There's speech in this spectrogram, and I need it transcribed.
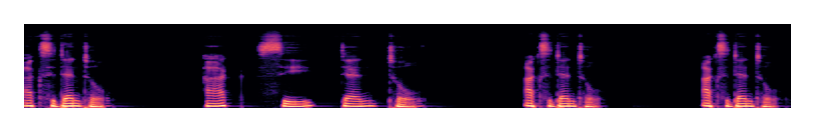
accidental, accidental, accidental, accidental.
